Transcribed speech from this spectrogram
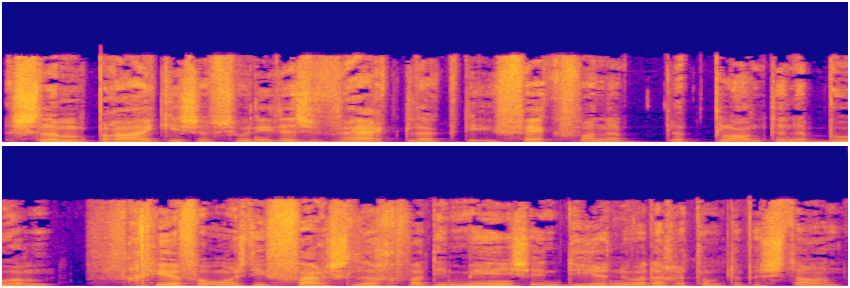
slim praatjies of so nie, dis werklik die effek van 'n plant en 'n boom gee vir ons die vars lug wat die mens en dier nodig het om te bestaan.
